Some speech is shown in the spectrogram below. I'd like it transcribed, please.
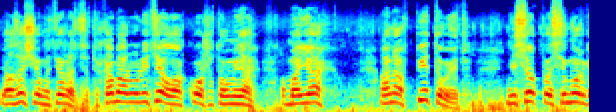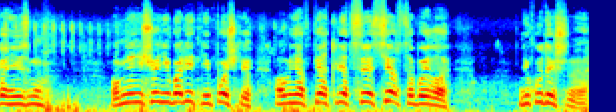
А зачем натираться-то? Комар улетел, а кожа-то у меня моя. Она впитывает, несет по всему организму. А У меня ничего не болит, ни почки. А у меня в 5 лет се- сердце было никудышное.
